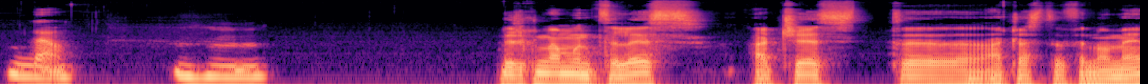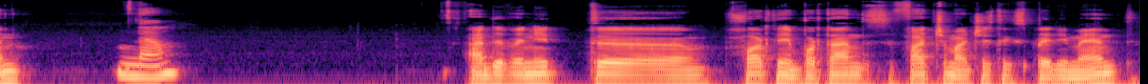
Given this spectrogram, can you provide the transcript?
Da. Mhm. Deci când am înțeles acest, uh, acest fenomen, Da. a devenit uh, foarte important să facem acest experiment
